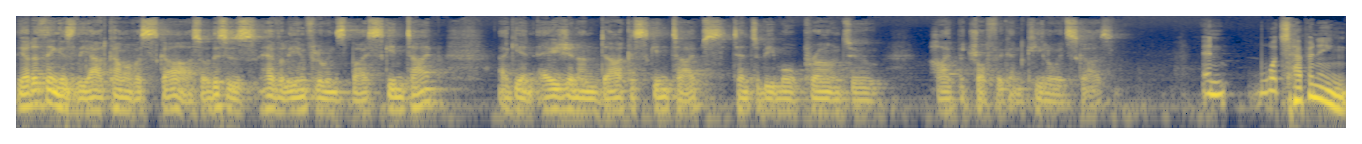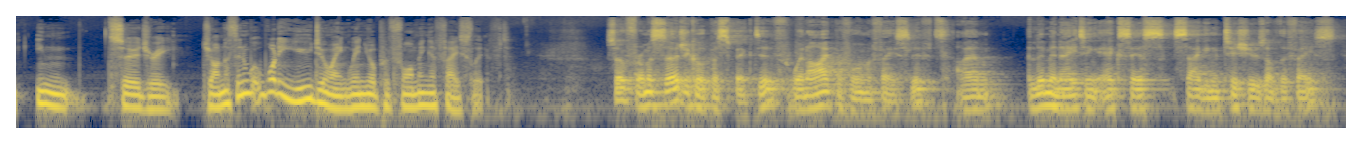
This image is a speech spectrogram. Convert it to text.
The other thing is the outcome of a scar. So this is heavily influenced by skin type. Again, Asian and darker skin types tend to be more prone to hypertrophic and keloid scars. And what's happening in surgery, Jonathan? What are you doing when you're performing a facelift? So, from a surgical perspective, when I perform a facelift, I am eliminating excess sagging tissues of the face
